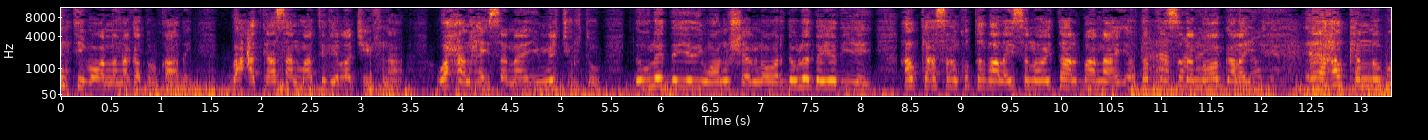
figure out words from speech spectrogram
Intiiba waana naga dulqaaday. Bacadkaasaan maatidii la jiifnaa. Waxaan haysanaay ma jirto. Dowladayadii waan u sheegno war dowladayadii halkaasaan ku tabaalaysanoo itaal baa nahay dadka sida noo galay ee halkan nagu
